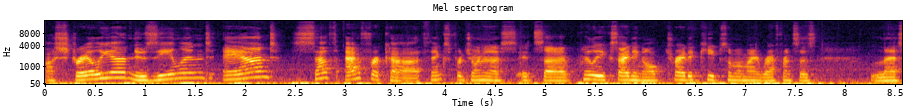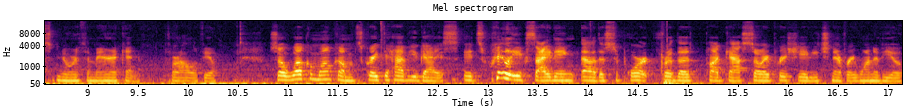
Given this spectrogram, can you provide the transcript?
Australia, New Zealand, and South Africa. Thanks for joining us. It's uh, really exciting. I'll try to keep some of my references less North American for all of you. So, welcome, welcome. It's great to have you guys. It's really exciting, uh, the support for the podcast. So, I appreciate each and every one of you.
